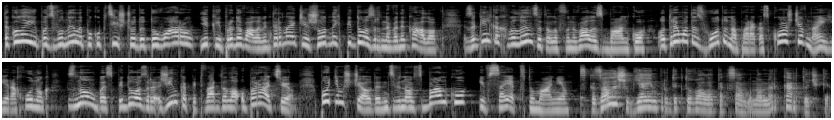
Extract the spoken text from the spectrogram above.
Та коли їй подзвонили покупці щодо товару, який продавали в інтернеті, жодних підозр не виникало. За кілька хвилин зателефонували з банку отримати згоду на переказ коштів на її рахунок. Знов без підозр жінка підтвердила операцію. Потім ще один дзвінок з банку, і все як в тумані. Сказали, щоб я їм продиктувала так само номер карточки.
